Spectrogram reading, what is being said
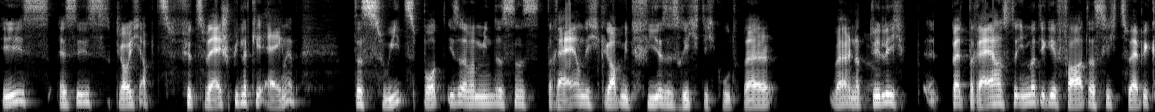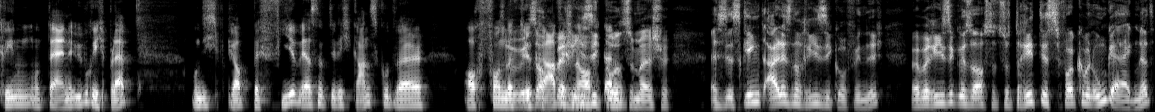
ist, es ist, glaube ich, ab für zwei Spieler geeignet. Der Sweet Spot ist aber mindestens drei und ich glaube, mit vier ist es richtig gut, weil weil natürlich ja. Äh, bei drei hast du immer die Gefahr, dass sich zwei bekriegen und der eine übrig bleibt. Und ich glaube, bei vier wäre es natürlich ganz gut, weil auch von so der geografischen auch bei Risiko zum Beispiel. Es, es klingt alles nach Risiko, finde ich. Weil bei Risiko ist auch so, zu dritt ist vollkommen ungeeignet,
